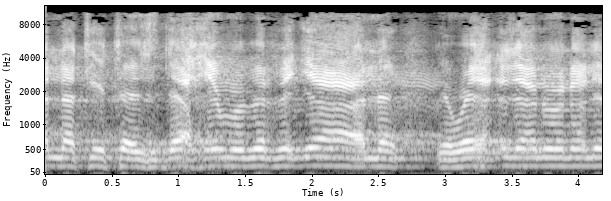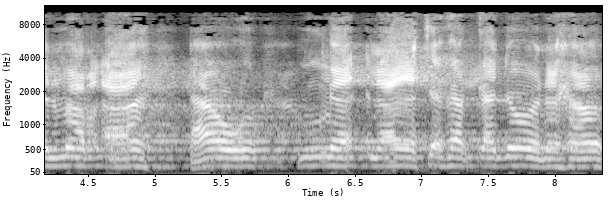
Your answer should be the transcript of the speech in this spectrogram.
التي تزدحم بالرجال ويأذنون للمرأة أو لا يتفقدونها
